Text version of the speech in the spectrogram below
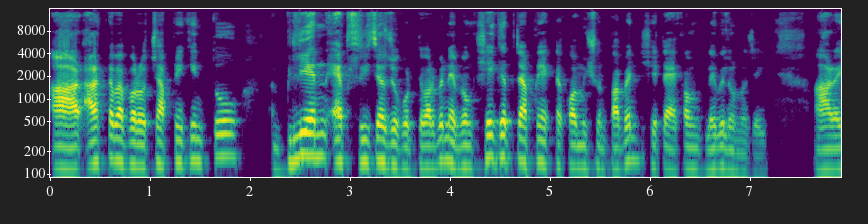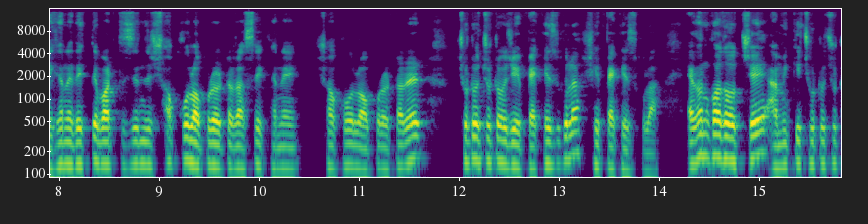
আর আরেকটা ব্যাপার হচ্ছে আপনি কিন্তু বিলিয়ন অ্যাপস রিচার্জও করতে পারবেন এবং সেই ক্ষেত্রে আপনি একটা কমিশন পাবেন সেটা অ্যাকাউন্ট লেভেল অনুযায়ী। আর এখানে দেখতে পারতেছেন যে সকল অপারেটর আছে, এখানে সকল অপারেটরের ছোট ছোট যে প্যাকেজগুলা সেই প্যাকেজগুলা এখন কথা হচ্ছে, আমি কি ছোট ছোট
